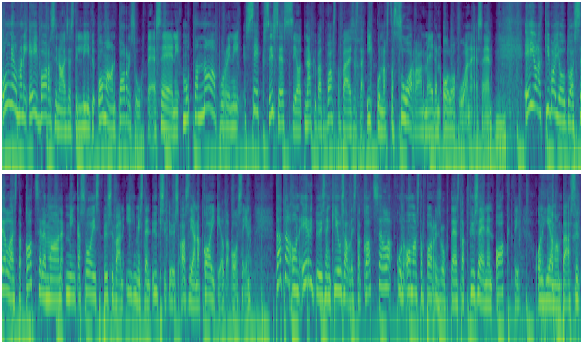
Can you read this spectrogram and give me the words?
Ongelmani ei varsinaisesti liity omaan parisuhteeseeni, mutta naapurini seksisessiot näkyvät vastapäisestä ikkunasta suoraan meidän olohuoneeseen. Mm. Ei ole kiva joutua sellaista katselemaan, minkä soisi pysyvän ihmisten yksityisasiana kaikilta osin. Tätä on erityisen kiusallista katsella, kun omasta parisuhteesta kyseinen akti on hieman päässyt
